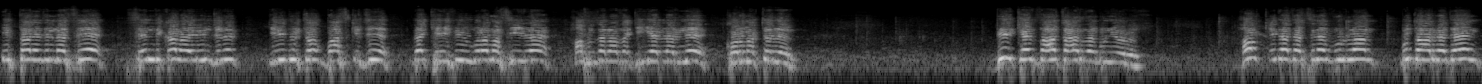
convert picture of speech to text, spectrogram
iptal edilmesi, sendikal ayrımcılık gibi birçok baskıcı ve keyfi uygulaması ile hafızalardaki yerlerini korumaktadır. Bir kez daha çağrıda bulunuyoruz. Halk iradesine vurulan bu darbeden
